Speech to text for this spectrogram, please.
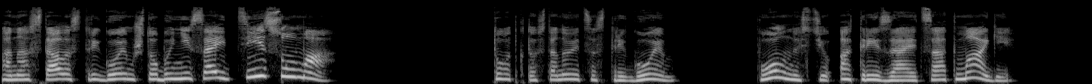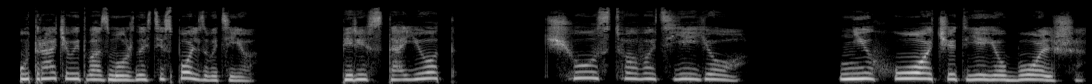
Она стала стригоем, чтобы не сойти с ума. Тот, кто становится стригоем, полностью отрезается от магии, утрачивает возможность использовать ее, перестает чувствовать ее, не хочет ее больше.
